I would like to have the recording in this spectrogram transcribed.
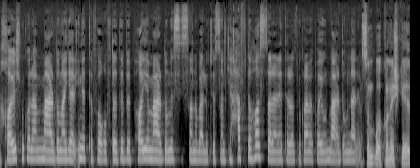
خواهش می‌کنم مردم اگر این اتفاق افتاده به پای مردم سیستان و بلوچستان که هفته هاست دارن اعتراض می‌کنن به پای اون مردم ننویسن اصلا با کنش که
